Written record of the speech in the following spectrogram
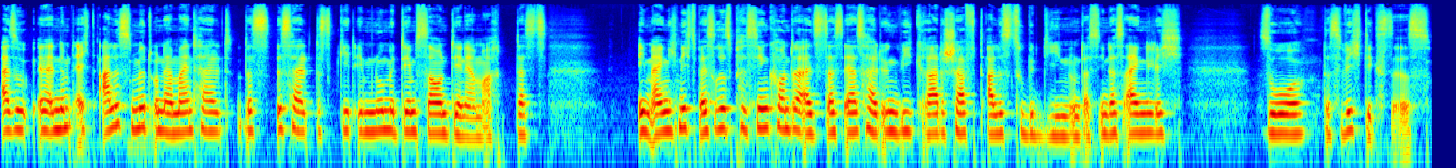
Also er nimmt echt alles mit und er meint halt, das ist halt, das geht eben nur mit dem Sound, den er macht. Das ihm eigentlich nichts Besseres passieren konnte, als dass er es halt irgendwie gerade schafft, alles zu bedienen und dass ihm das eigentlich so das Wichtigste ist.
